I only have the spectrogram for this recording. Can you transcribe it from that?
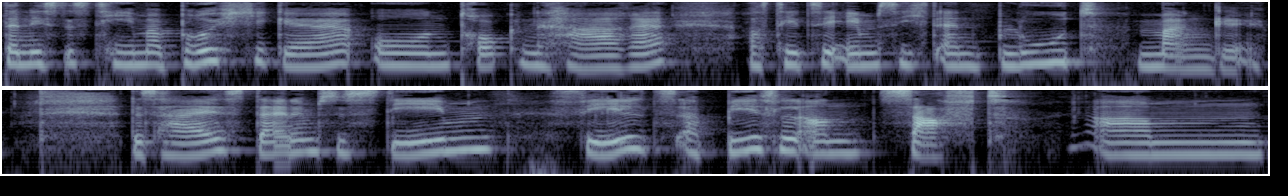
dann ist das Thema brüchige und trockene Haare aus TCM-Sicht ein Blutmangel. Das heißt, deinem System fehlt es ein bisschen an Saft. Ähm,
